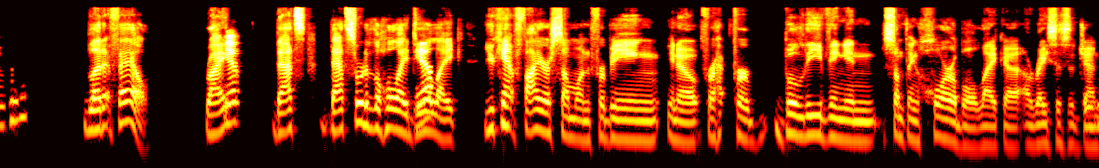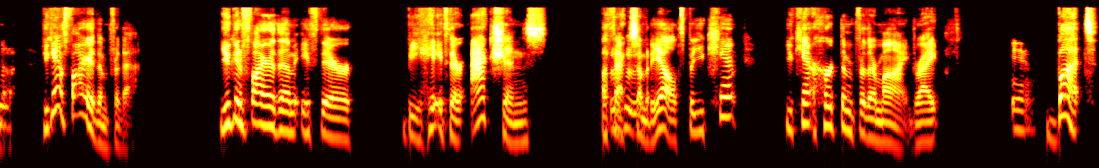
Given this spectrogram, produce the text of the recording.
Mhm. let it fail right Yep. that's that's sort of the whole idea Yep. like you can't fire someone for being you know for for believing in something horrible like a, a racist agenda Mm-hmm. you can't fire them for that you can fire them if their behave if their actions affect Mhm. somebody else but you can't you can't hurt them for their mind right Yeah. but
